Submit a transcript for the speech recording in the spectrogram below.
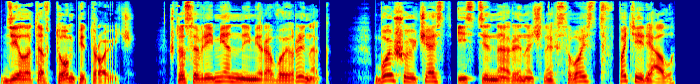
Дело-то в том, Петрович, что современный мировой рынок большую часть истинно рыночных свойств потерял,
